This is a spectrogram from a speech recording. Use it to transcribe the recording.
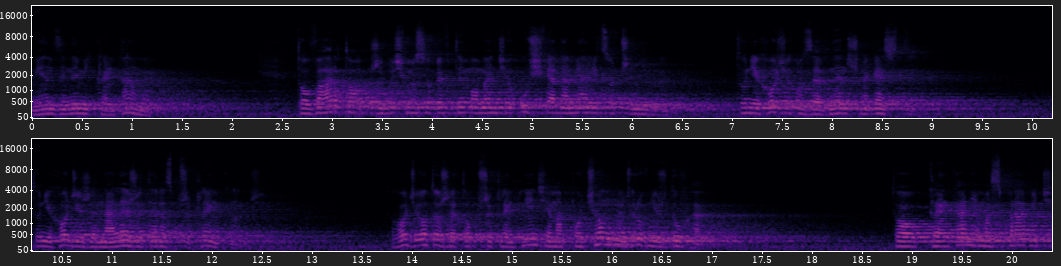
między innymi klękamy, to warto, żebyśmy sobie w tym momencie uświadamiali, co czynimy. Tu nie chodzi o zewnętrzne gesty. Tu nie chodzi, że należy teraz przyklęknąć. Tu chodzi o to, że to przyklęknięcie ma pociągnąć również ducha. To klękanie ma sprawić,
